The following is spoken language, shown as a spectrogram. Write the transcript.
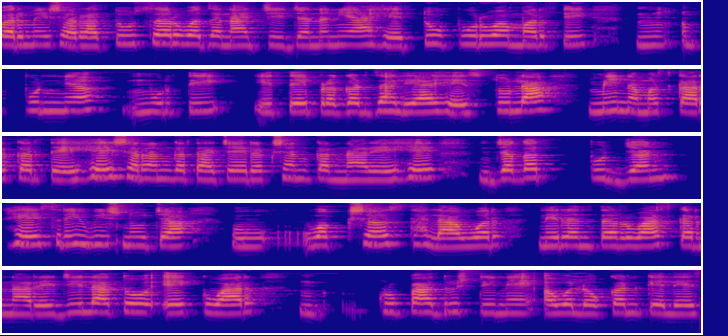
परमेश्वरा तू सर्व जनाची जननी आहे. तू पूर्वमर्ती पुण्यमूर्ती इथे प्रगट झाली आहेस. तुला मी नमस्कार करते. हे शरणगताचे रक्षण करणारे हे जगतपूजन हे श्री विष्णूच्या वक्षस्थलावर निरंतर वास करणारे जिला तो एक वार कृपादृष्टीने अवलोकन केलेस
